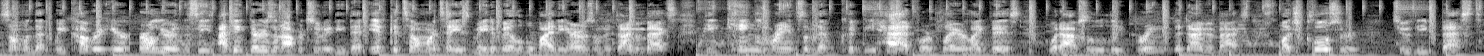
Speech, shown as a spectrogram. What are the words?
someone that we covered here earlier in the season. I think there is an opportunity that if Ketel Marte is made available by the Arizona Diamondbacks, the King's ransom that could be had for a player like this would absolutely bring the Diamondbacks much closer to the best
